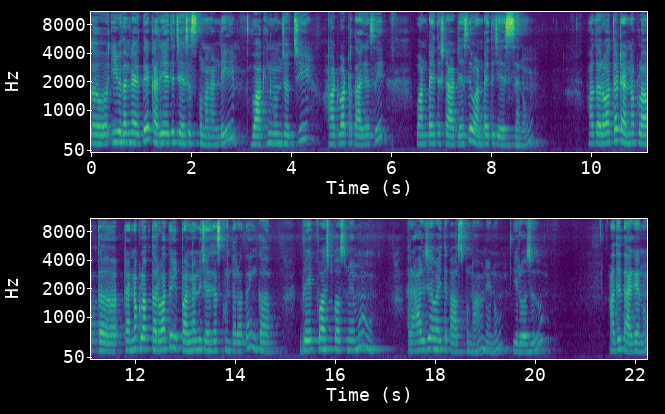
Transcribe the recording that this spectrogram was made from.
సో ఈ విధంగా అయితే కర్రీ అయితే చేసేసుకున్నానండి. వాకింగ్ నుంచి వచ్చి హాట్ వాటర్ తాగేసి వంట అయితే స్టార్ట్ చేసి వంట అయితే చేసేసాను. ఆ తర్వాత టెన్ ఓ క్లాక్ టెన్ ఓ క్లాక్ తర్వాత ఈ పనులన్నీ చేసేసుకున్న తర్వాత ఇంకా బ్రేక్ఫాస్ట్ కోసమేమో రాగిజావ అయితే కాసుకున్నా నేను ఈరోజు. అదే తాగాను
